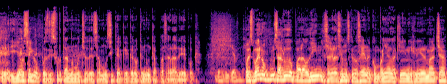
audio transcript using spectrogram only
Eh, y yo sigo pues disfrutando mucho de esa música que creo que nunca pasará de época. Pues bueno, un saludo para Odín. Les agradecemos que nos hayan acompañado aquí en Ingeniería en Marcha.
